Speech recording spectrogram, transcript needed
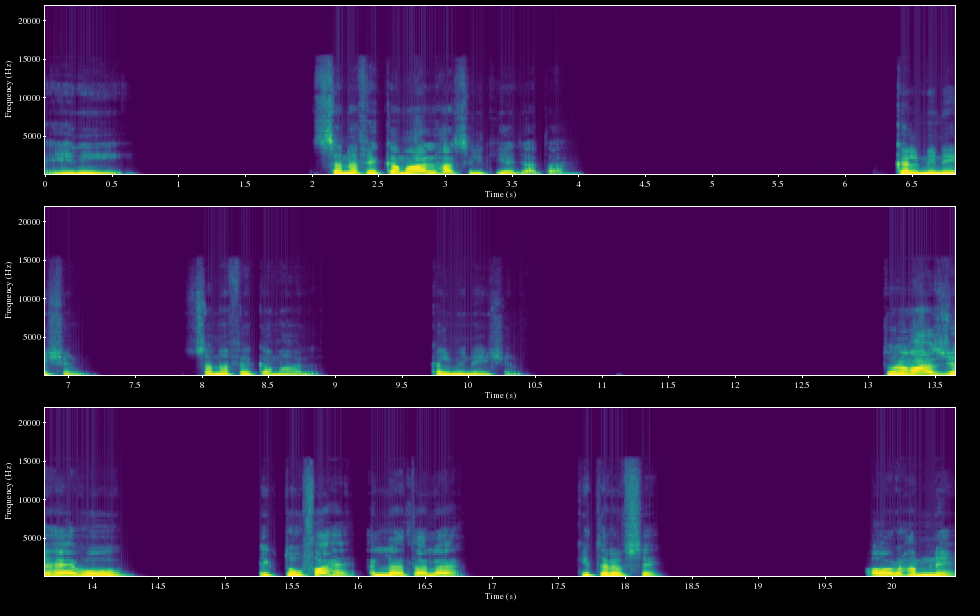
یعنی صنف کمال حاصل کیا جاتا ہے۔ کلمینیشن صنف کمال کلمینیشن تو نماز جو ہے وہ ایک تحفہ ہے اللہ تعالی کی طرف سے اور ہم نے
